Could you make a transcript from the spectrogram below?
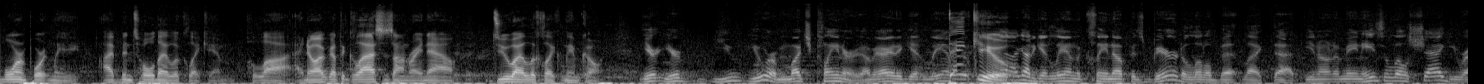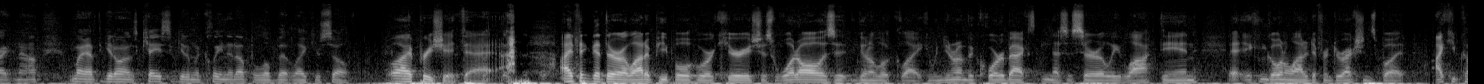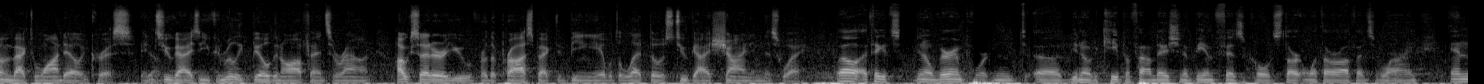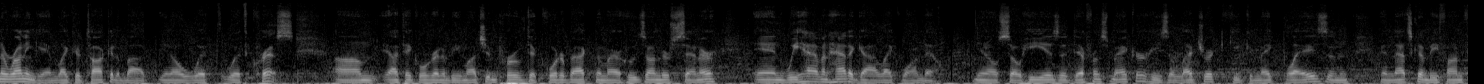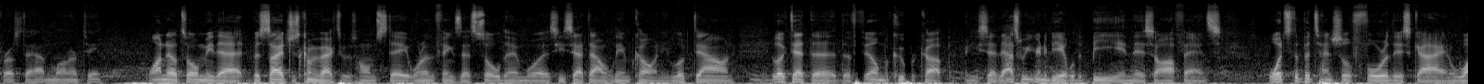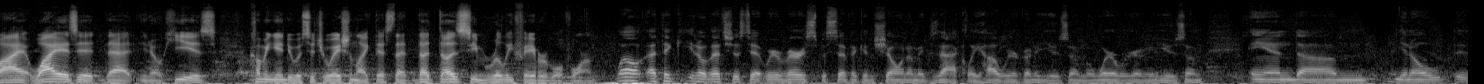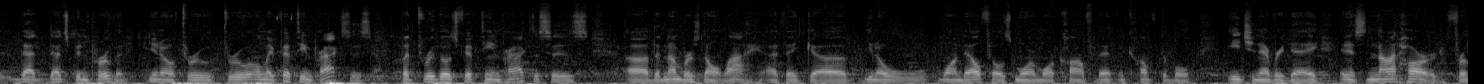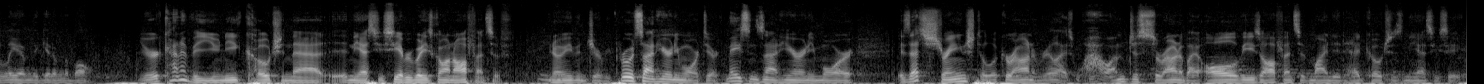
More importantly, I've been told I look like him a lot. I know I've got the glasses on right now. Do I look like Liam Coen? You're you're you you are much cleaner. I mean, I got to get Liam. Thank to, you. Yeah, I got to get Liam to clean up his beard a little bit like that. You know what I mean? He's a little shaggy right now. I might have to get on his case to get him to clean it up a little bit like yourself. Well, I appreciate that. I think that there are a lot of people who are curious just what all is it going to look like. And when you don't have the quarterback necessarily locked in, it can go in a lot of different directions. But I keep coming back to Wan'Dale and Chris, and yeah. two guys that you can really build an offense around. How excited are you for the prospect of being able to let those two guys shine in this way? Well, I think it's you know very important uh, you know to keep a foundation of being physical, and starting with our offensive line and the running game, like you're talking about, you know, with with Chris. Um, I think we're going to be much improved at quarterback, no matter who's under center. And we haven't had a guy like Wan'Dale. You know, so he is a difference maker. He's electric. He can make plays, and, and that's going to be fun for us to have him on our team. Wan'Dale told me that besides just coming back to his home state, one of the things that sold him was he sat down with Liam Coen. He looked down, he looked at the the film of Cooper Kupp, and he said, "That's what you're going to be able to be in this offense." What's the potential for this guy, and why why is it that you know he is coming into a situation like this that that does seem really favorable for him? Well, I think you know that's just it. We were very specific in showing him exactly how we are going to use him and where we're going to use him and um, you know that that's been proven. You know through through only 15 practices, but through those 15 practices, uh, the numbers don't lie. I think uh, you know Wan'Dale feels more and more confident and comfortable each and every day, and it's not hard for Liam to get him the ball. You're kind of a unique coach in that in the SEC, everybody's gone offensive. You know, even Jeremy Pruitt's not here anymore. Derek Mason's not here anymore. Is that strange to look around and realize, wow, I'm just surrounded by all these offensive minded head coaches in the SEC?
